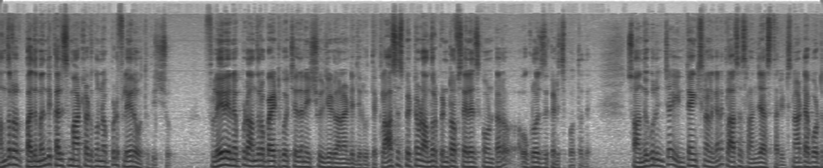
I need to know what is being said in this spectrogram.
అందరూ పది మంది కలిసి మాట్లాడుకున్నప్పుడు ఫ్లేర్ అవుతుంది ఇష్యూ ఫ్లేర్ అయినప్పుడు అందరూ బయటకు వచ్చేదని ఇష్యూలు చేయడం అలాంటివి జరుగుతాయి. క్లాసెస్ పెట్టినప్పుడు అందరూ ప్రింట్ ఆఫ్ సైలెన్స్గా ఉంటారు ఒక రోజు గడిచిపోతుంది. సో అందు గురించి ఇంటెన్షనల్గానే క్లాసెస్ రన్ చేస్తారు. It's not about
